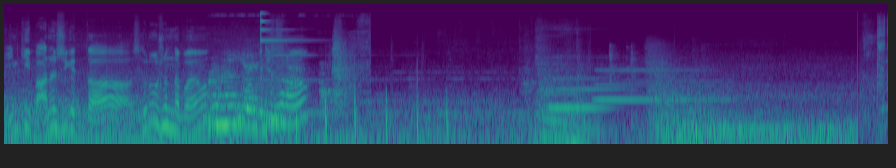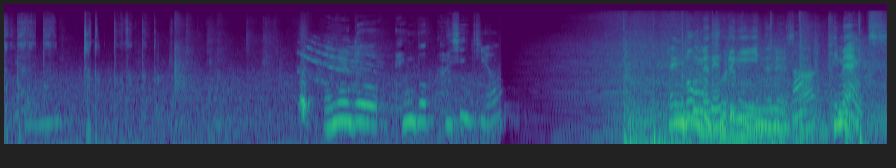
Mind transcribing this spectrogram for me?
인기 많으시겠다. 새로 오셨나봐요? 어디 살아요? 오늘도 행복하신지요? 행복 멘토링이 있는 회사 티맥스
